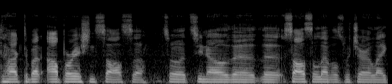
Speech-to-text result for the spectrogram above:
talked about Operation SLSA. So it's you know the the SLSA levels, which are like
